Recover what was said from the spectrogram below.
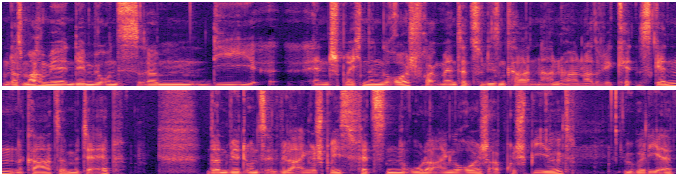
Und das machen wir, indem wir uns ähm, die entsprechenden Geräuschfragmente zu diesen Karten anhören. Also wir scannen eine Karte mit der App, dann wird uns entweder ein Gesprächsfetzen oder ein Geräusch abgespielt über die App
